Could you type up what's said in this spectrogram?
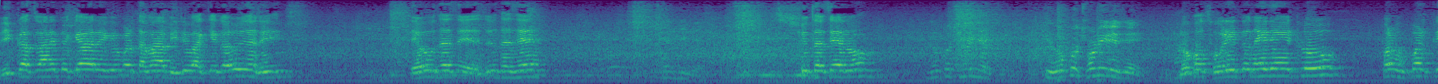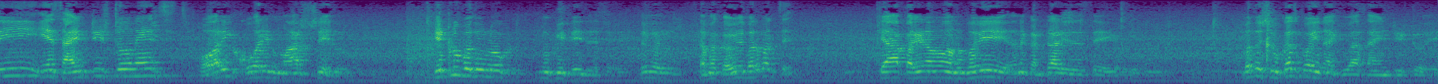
વિકસવાની તો ક્યાં રહી ગયું? પણ તમે આ બીજું વાક્ય કહ્યું છે ને? તેવું થશે શું થશે? શું થશે એનું? લોકો છોડી દેશે. લોકો છોડી તો નહીં દે એટલું પણ ઉપરથી એ સાયન્ટિસ્ટોને ખોરી ખોરી મારશે. લોકો. એટલું બધું લોક દુઃખી થઈ જશે. શું કહ્યું? તમે કહ્યું બરોબર છે? કે આ પરિણામો અનુભવી અને કંટાળી જશે. બધું સુખ જ કોઈ નાખ્યું આ સાયન્ટિસ્ટોએ.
